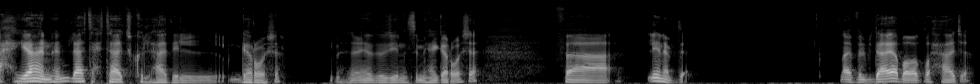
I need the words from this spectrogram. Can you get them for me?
أحيانا لا تحتاج كل هذه القروشة مثلا إذا جينا نسميها قروشة فلنبدا طيب في البداية بوضح حاجة.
